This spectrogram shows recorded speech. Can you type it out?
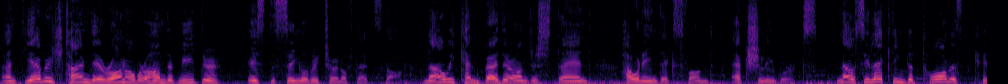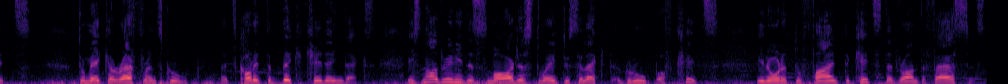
and the average time they run over 100 meters is the single return of that stock. Now we can better understand how an index fund actually works. Now selecting the tallest kids to make a reference group, let's call it the big kid index, is not really the smartest way to select a group of kids in order to find the kids that run the fastest.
